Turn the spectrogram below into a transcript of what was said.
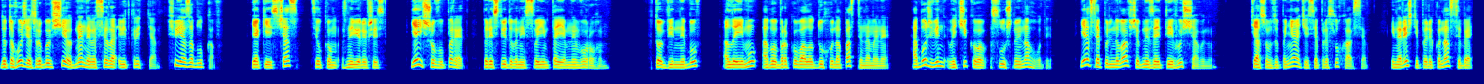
До того ж я зробив ще одне невеселе відкриття, що я заблукав. Якийсь час, цілком зневірившись, я йшов уперед, переслідуваний своїм таємним ворогом. Хто б він не був, але йому або бракувало духу напасти на мене, або ж він вичікував слушної нагоди. Я все пильнував, щоб не зайти в гущавину. Часом зупиняючись, я прислухався, і нарешті переконав себе,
